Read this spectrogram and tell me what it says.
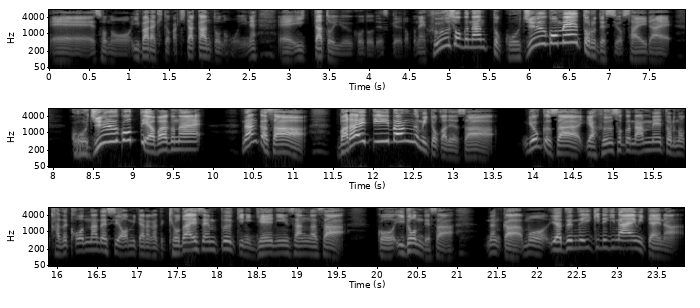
えーその、茨城とか北関東の方にね、えー行ったということですけれどもね。風速なんと55メートルですよ、最大。55ってやばくない？なんかさ、バラエティ番組とかでさ、よくさ、いや、風速何メートルの風こんなですよ、みたいな感じで巨大扇風機に芸人さんがさ、こう、挑んでさ、なんかもう、いや、全然息できない、みたいな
